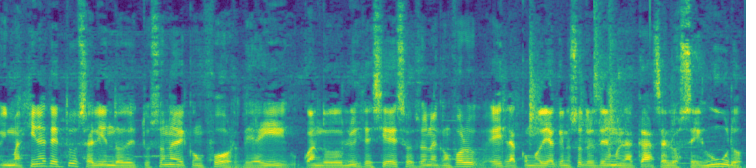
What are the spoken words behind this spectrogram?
imagínate tú saliendo de tu zona de confort, de ahí, cuando Luis decía eso, zona de confort es la comodidad que nosotros tenemos en la casa, lo seguro.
